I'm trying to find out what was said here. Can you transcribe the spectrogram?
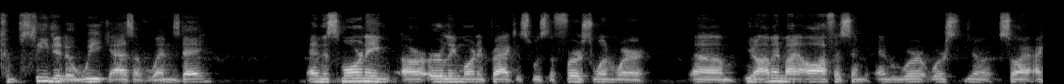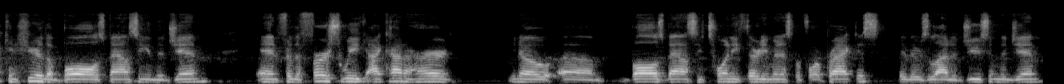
completed a week as of Wednesday, and this morning our early morning practice was the first one where um, you know I'm in my office and and we're we're you know so I, I can hear the balls bouncing in the gym, and for the first week I kind of heard you know um, balls bouncing 20 30 minutes before practice. There was a lot of juice in the gym,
